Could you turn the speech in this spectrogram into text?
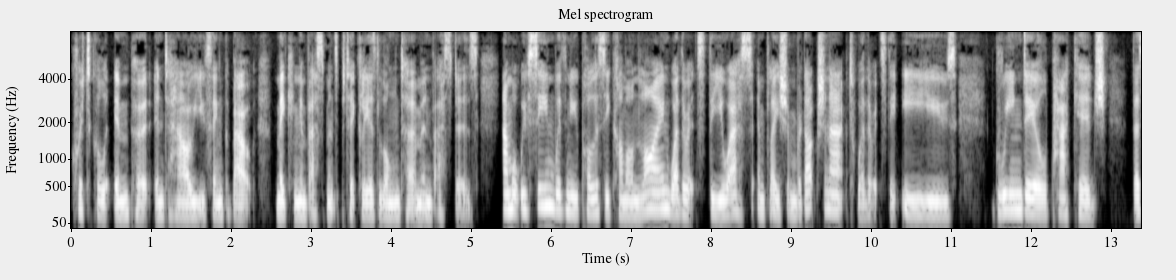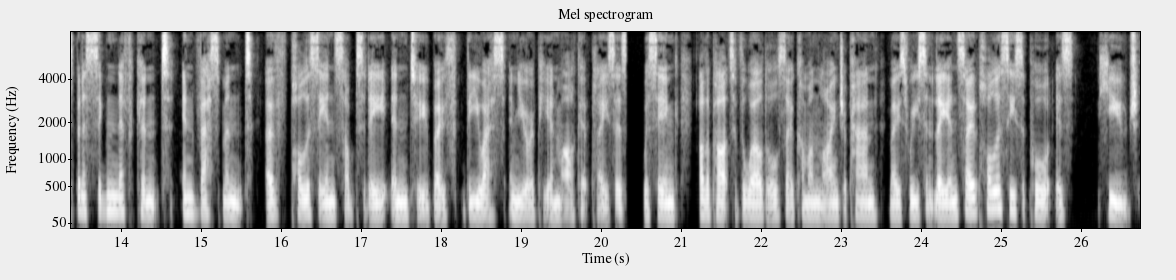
critical input into how you think about making investments, particularly as long term investors. And what we've seen with new policy come online, whether it's the US Inflation Reduction Act, whether it's the EU's Green Deal package, there's been a significant investment of policy and subsidy into both the US and European marketplaces. We're seeing other parts of the world also come online, Japan most recently. And so policy support is huge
